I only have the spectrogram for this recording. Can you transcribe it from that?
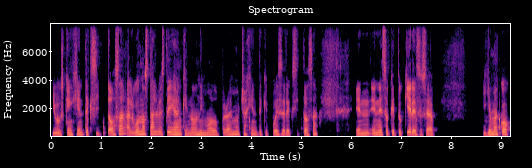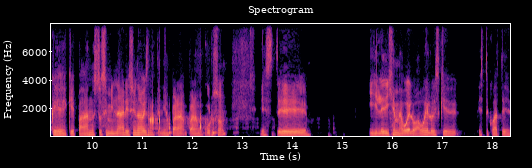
y busquen gente exitosa. Algunos tal vez digan que no, ni modo, pero hay mucha gente que puede ser exitosa en, eso que tú quieres, o sea, y yo me acuerdo que, que pagando estos seminarios y una vez no tenía para, para un curso, este, y le dije a mi abuelo, abuelo, es que este cuate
